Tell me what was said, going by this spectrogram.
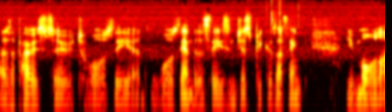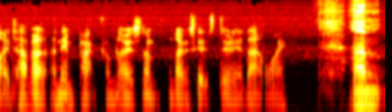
as opposed to towards the uh, towards the end of the season, just because I think you're more likely to have a, an impact from those um, from those hits doing it that way. Um,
